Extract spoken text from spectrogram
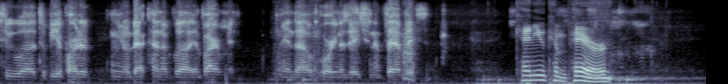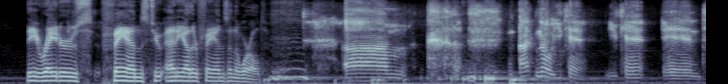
to uh, to be a part of you know that kind of uh, environment and uh, organization and fan base. Can you compare the Raiders fans to any other fans in the world? Um, I, no, you can't. You can't, and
